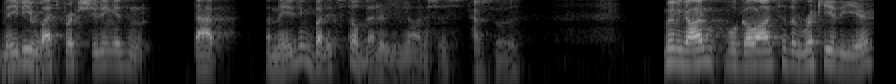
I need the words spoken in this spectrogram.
Maybe. Westbrook's shooting isn't that amazing, but it's still better than Giannis's. Absolutely. Moving on, we'll go on to the rookie of the year.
